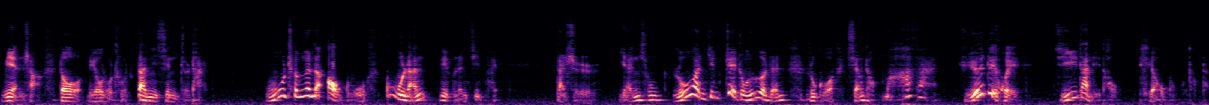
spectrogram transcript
面上都流露出担心之态。吴承恩的傲骨固然令人敬佩。但是严嵩、卢万金这种恶人，如果想找麻烦，绝对会鸡蛋里头挑骨头的。《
